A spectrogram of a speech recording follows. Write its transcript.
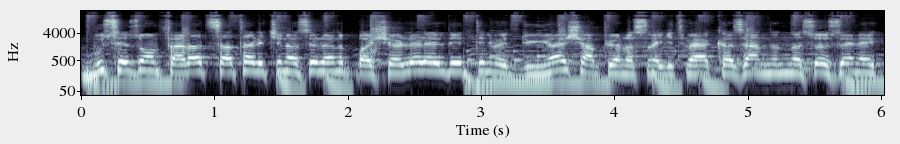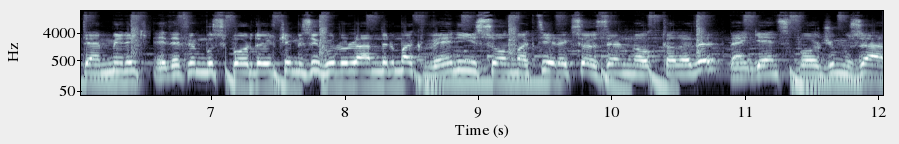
Bu sezon Ferhat Satar için hazırlanıp başarılar elde ettiğini ve dünya şampiyonasına gitmeye kazandığını da sözlerine ekleyen Minik hedefim bu sporda ülkemizi gururlandırmak ve en iyisi olmak diyerek sözlerini noktaladı. Ben genç sporcumuza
